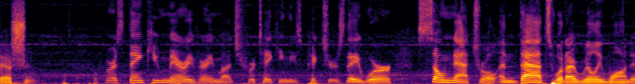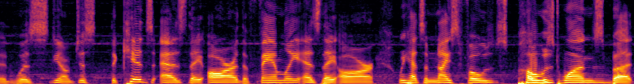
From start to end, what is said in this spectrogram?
session. Well, first, thank you, Mary, very much for taking these pictures. They were so natural, and that's what I really wanted was, you know, just the kids as they are, the family as they are. We had some nice posed, posed ones, but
